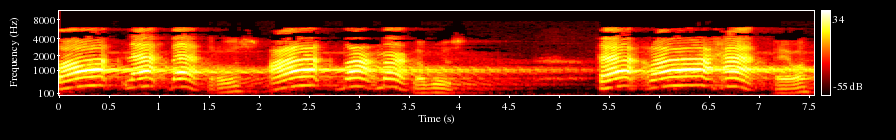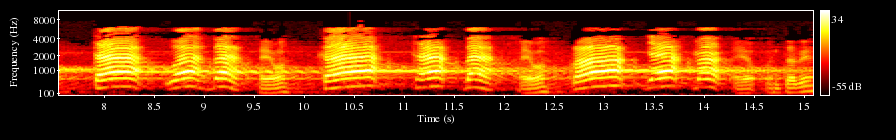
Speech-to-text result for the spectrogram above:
طلب terus عظم bagus فراح أيوه. توب أيوه. كتب أيوه. رجم أيوه. انتبه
